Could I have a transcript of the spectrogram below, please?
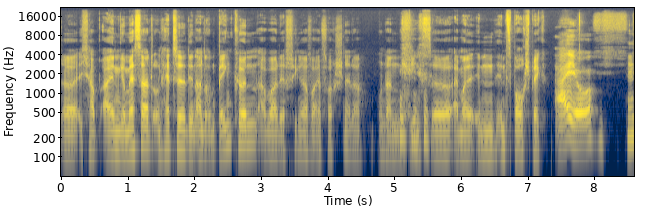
Äh, ich habe einen gemessert und hätte den anderen banken können, aber der Finger war einfach schneller. Und dann ging es äh, einmal in, ins Bauchspeck. Ajo.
